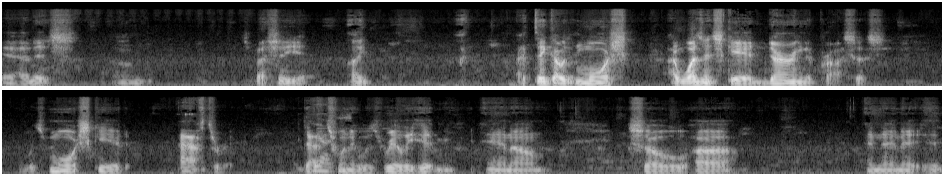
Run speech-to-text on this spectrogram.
Yeah, it is. Um, especially like I think I was more, I wasn't scared during the process. I was more scared after it. That's yes. when it was really hit me. And um, so, uh, and then it, it,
